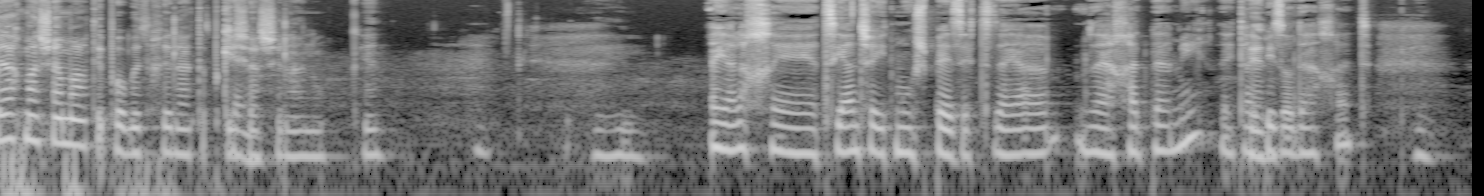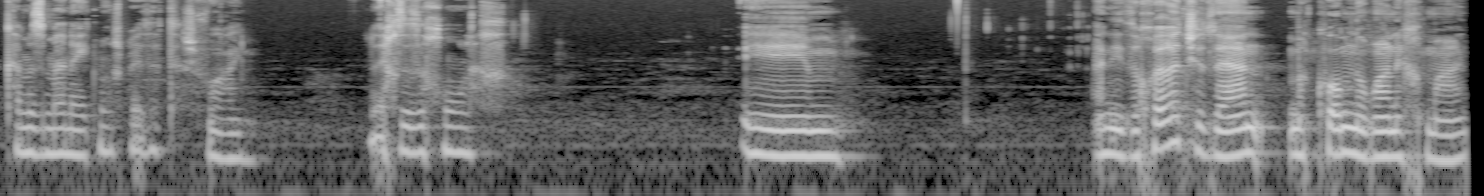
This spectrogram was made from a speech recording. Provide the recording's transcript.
בערך מה שאמרתי פה בתחילת הפגישה כן. שלנו, כן. היה לך, אה, ציינת שהיית מאושפזת, זה היה, זה היה חד פעמי? זו הייתה כן. אפיזודה אחת? כן. כמה זמן היית מאושפזת? שבועיים. איך זה זכור לך? אני זוכרת שזה היה מקום נורא נחמד.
